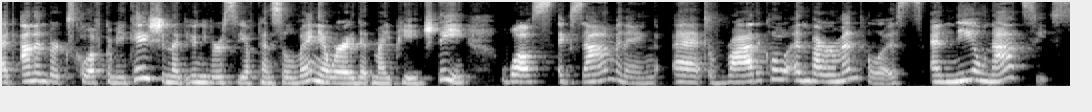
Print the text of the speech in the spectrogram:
at Annenberg School of Communication at the University of Pennsylvania, where I did my PhD, was examining uh, radical environmentalists and neo Nazis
